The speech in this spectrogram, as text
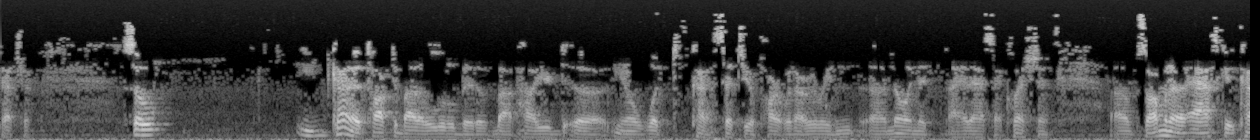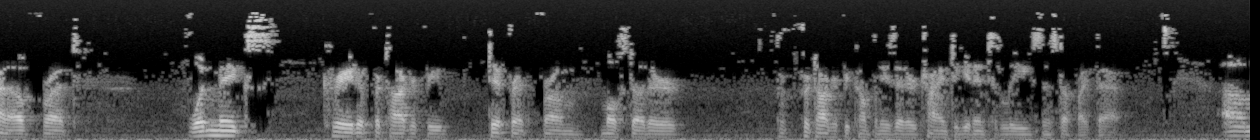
Gotcha. So you kind of talked about a little bit about how you're, uh, you know, what kind of sets you apart without really uh, knowing that I had asked that question. Uh, so I'm going to ask it kind of upfront. What makes creative photography different from most other ph- photography companies that are trying to get into leagues and stuff like that? Um,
